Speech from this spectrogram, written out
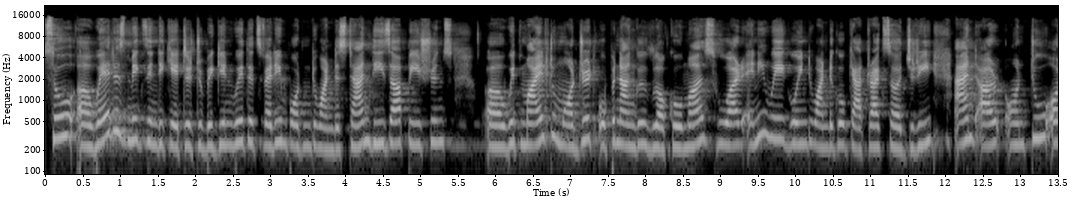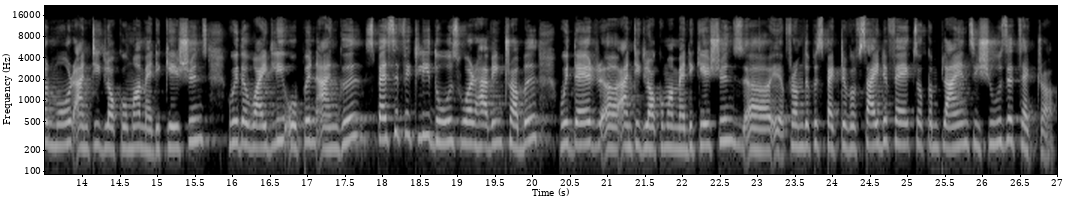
So, uh, where is MIGS indicated to begin with? It's very important to understand. These are patients uh, with mild to moderate open angle glaucomas who are anyway going to undergo cataract surgery and are on two or more anti glaucoma medications with a widely open angle, specifically those who are having trouble with their uh, anti glaucoma medications uh, from the perspective of side effects or compliance issues, etc.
